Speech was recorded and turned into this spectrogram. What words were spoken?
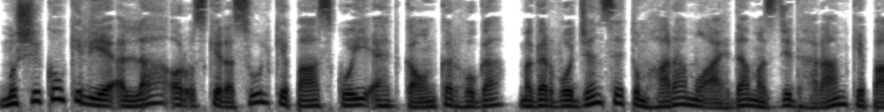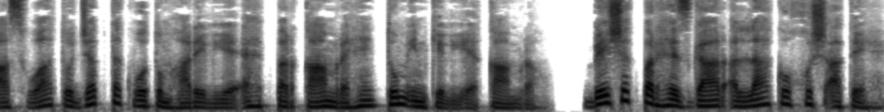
مشرکوں کے لیے اللہ اور اس کے رسول کے پاس کوئی عہد کاؤنکر ہوگا، مگر وہ جن سے تمہارا معاہدہ مسجد حرام کے پاس ہوا، تو جب تک وہ تمہارے لیے عہد پر کام رہیں، تم ان کے لیے کام رہو۔ بے شک پرہیزگار اللہ کو خوش آتے ہیں۔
